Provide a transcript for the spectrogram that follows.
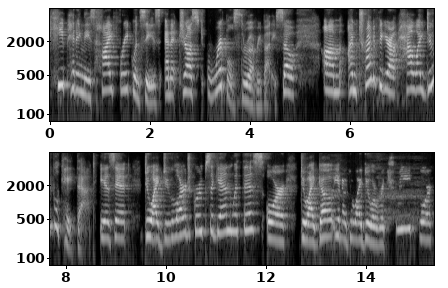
keep hitting these high frequencies and it just ripples through everybody. So um, I'm trying to figure out how I duplicate that. Is it, do I do large groups again with this? Or do I go, you know, do I do a retreat? Or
